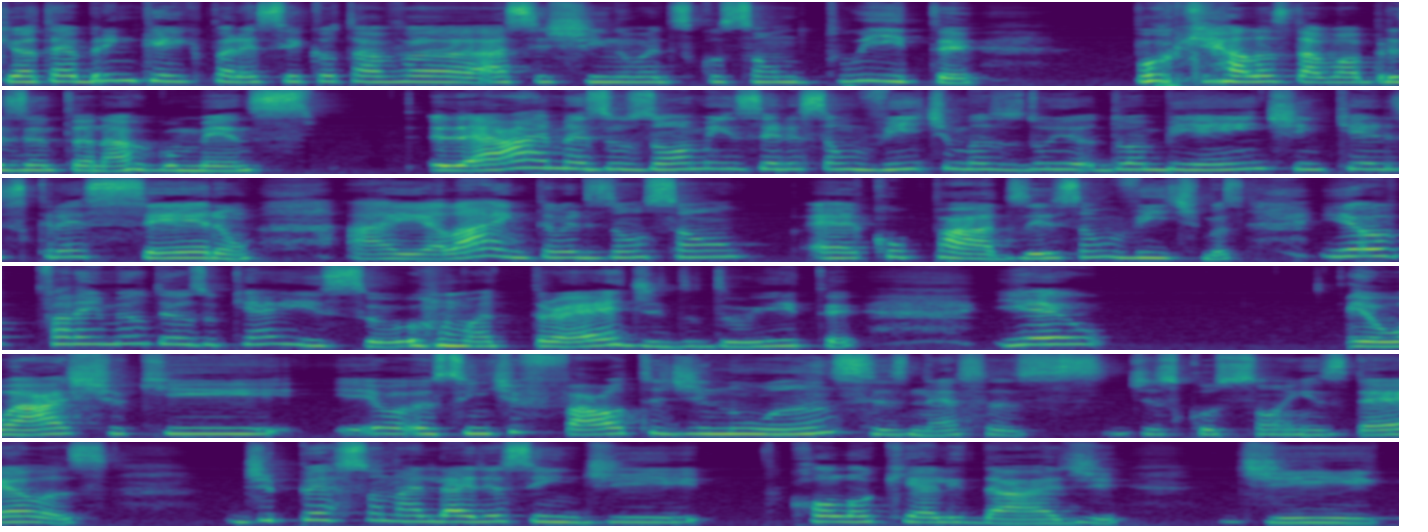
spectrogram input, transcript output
que eu até brinquei que parecia que eu tava assistindo uma discussão do Twitter, porque elas estavam apresentando argumentos ah, mas os homens, eles são vítimas do, do ambiente em que eles cresceram. Aí ela, ah, então eles não são é, culpados, eles são vítimas. E eu falei, meu Deus, o que é isso? Uma thread do Twitter? E eu, eu acho que eu, eu, senti falta de nuances nessas discussões delas, de personalidade, assim, de coloquialidade, de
